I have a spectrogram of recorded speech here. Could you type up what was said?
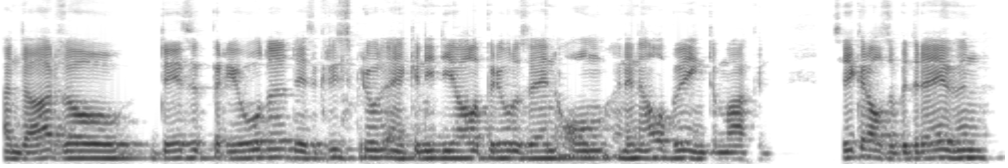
En daar zou deze periode, deze crisisperiode, eigenlijk een ideale periode zijn om een inhaalbeweging te maken. Zeker als de bedrijven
